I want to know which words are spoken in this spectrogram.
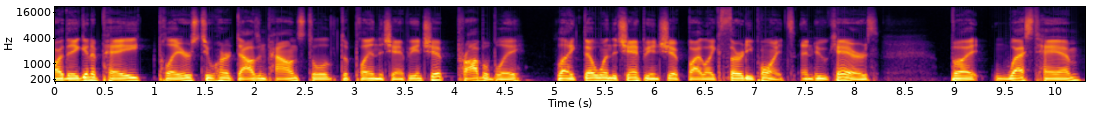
are they going to pay players two hundred thousand pounds to to play in the championship? Probably. Like they'll win the championship by like thirty points, and who cares? But West Ham,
